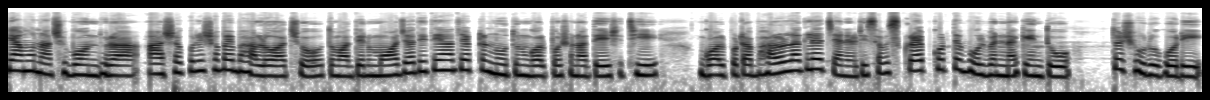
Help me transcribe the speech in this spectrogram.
কেমন আছো বন্ধুরা? আশা করি সবাই ভালো আছো। তোমাদের মজা দিতে আজ একটা নতুন গল্প শোনাতে এসেছি। গল্পটা ভালো লাগলে চ্যানেলটি সাবস্ক্রাইব করতে ভুলবেন না কিন্তু। তো শুরু করি।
